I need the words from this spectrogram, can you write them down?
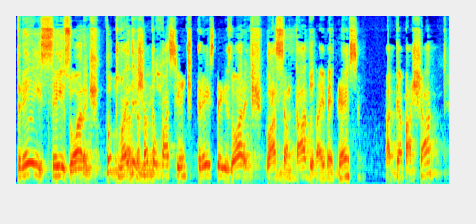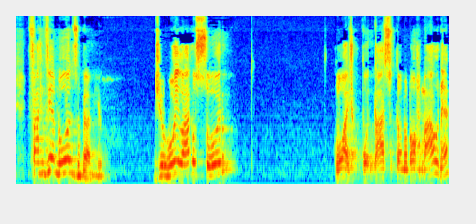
Três, seis horas. Então tu Exatamente. vai deixar teu paciente três, seis horas lá sentado na emergência até baixar? Faz venoso, meu amigo. Dilui lá no soro. Lógico, potássio estando normal, né?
